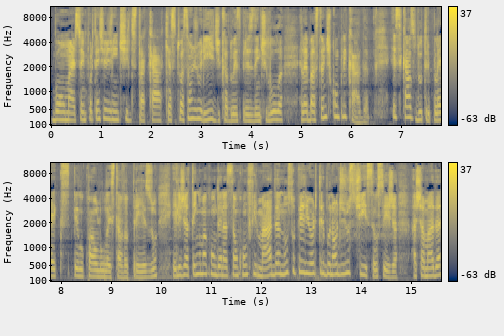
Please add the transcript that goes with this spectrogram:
Bom, Márcio, é importante a gente destacar que a situação jurídica do ex-presidente Lula ela é bastante complicada. Esse caso do triplex, pelo qual Lula estava preso, ele já tem uma condenação confirmada no Superior Tribunal de Justiça, ou seja, a chamada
